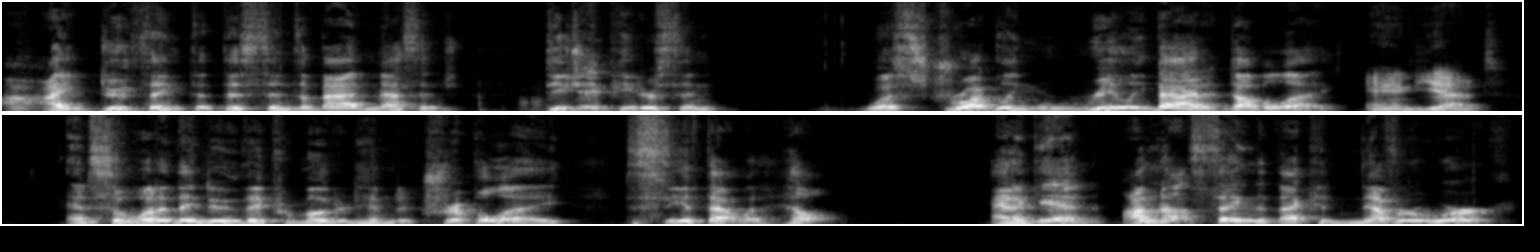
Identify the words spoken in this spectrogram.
I, I do think that this sends a bad message. DJ Peterson was struggling really bad at Double A. And yet, And so what did they do? They promoted him to AAA to see if that would help. And again, I'm not saying that that could never work,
